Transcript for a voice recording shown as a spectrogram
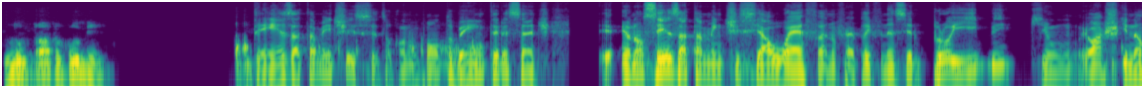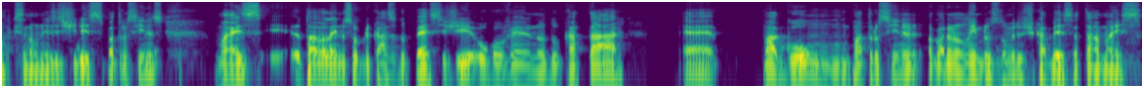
no próprio clube? Tem exatamente isso. Você tocou num ponto bem interessante. Eu não sei exatamente se a UEFA no fair play financeiro proíbe que um. Eu acho que não, porque senão não existiria esses patrocínios. Mas eu estava lendo sobre o caso do PSG, o governo do Qatar é, pagou um patrocínio, agora eu não lembro os números de cabeça, tá? Mas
